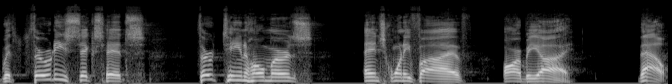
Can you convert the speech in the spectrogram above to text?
with 36 hits, 13 homers, and 25 RBI. Now,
